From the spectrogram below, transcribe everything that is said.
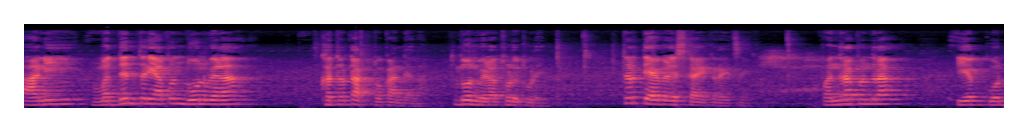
आणि मध्यंतरी आपण दोन वेळा खतं टाकतो कांद्याला. दोन वेळा थोडे थोडे. तर त्यावेळेस काय करायचं आहे पंधरा पंधरा एक गुण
